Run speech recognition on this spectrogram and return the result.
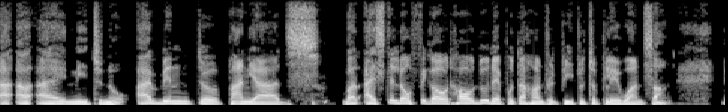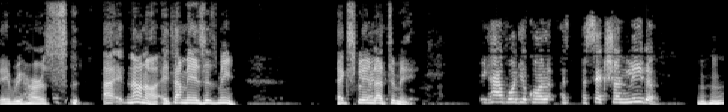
I, I, I need to know. I've been to panyards, but I still don't figure out how do they put a hundred people to play one song. They rehearse. I, no, no, it amazes me. Explain Well, that to me. We have what you call a, a section leader. hmm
